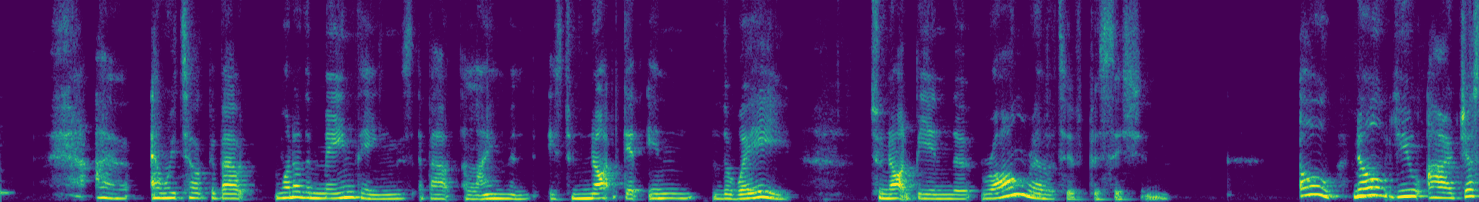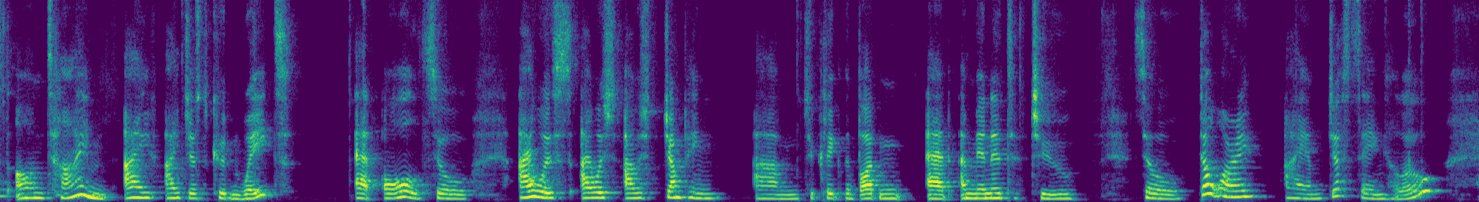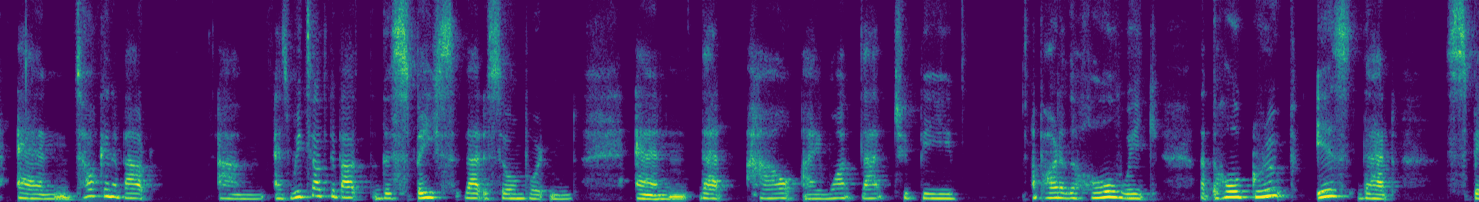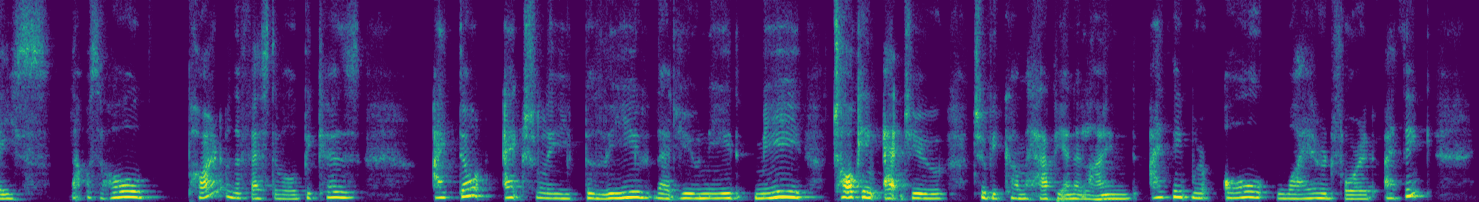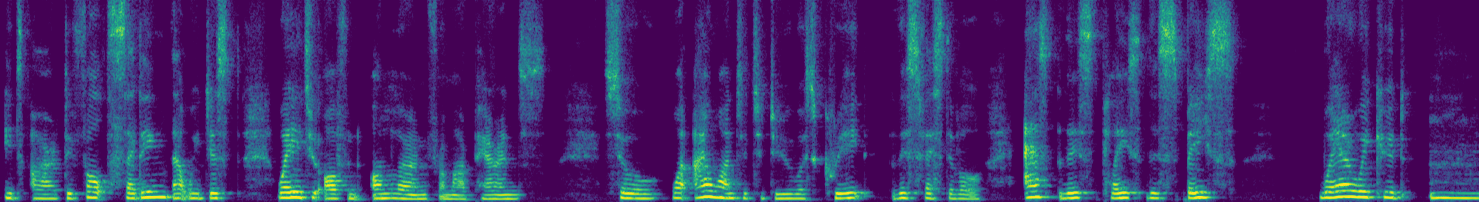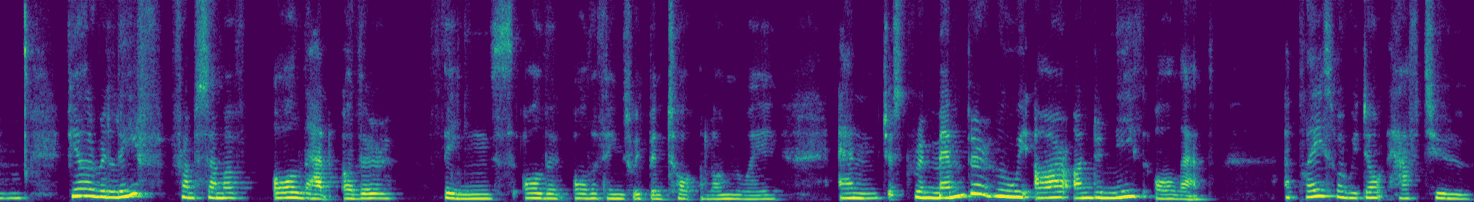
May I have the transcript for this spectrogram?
Uh, and we talked about one of the main things about alignment is to not get in the way, to not be in the wrong relative position. Oh, no, you are just on time. I I just couldn't wait at all. So I was I was I was jumping um, to click the button at a minute to. So don't worry, I am just saying hello and talking about um, as we talked about the space that is so important and that how I want that to be a part of the whole week, that the whole group is that space. That was the whole part of the festival because I don't actually believe that you need me talking at you to become happy and aligned. I think we're all wired for it. I think it's our default setting that we just way too often unlearn from our parents. So, what I wanted to do was create this festival as this place, this space where we could mm, feel a relief from some of all that other things, all the all the things we've been taught along the way, and just remember who we are underneath all that. A place where we don't have to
